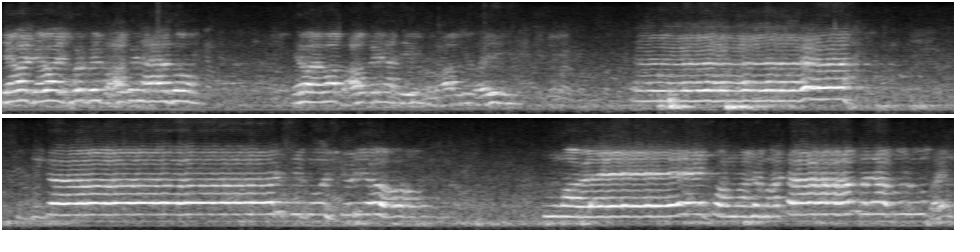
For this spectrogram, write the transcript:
જેવા જેવા ઈશ્વરભાઈ ભાવ કરીને આવ્યા છો એવા એવા ભાવ કરીને દેવી ભાવ ભાઈ મળે કોમલ માતા મજા બોલું ભાઈ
